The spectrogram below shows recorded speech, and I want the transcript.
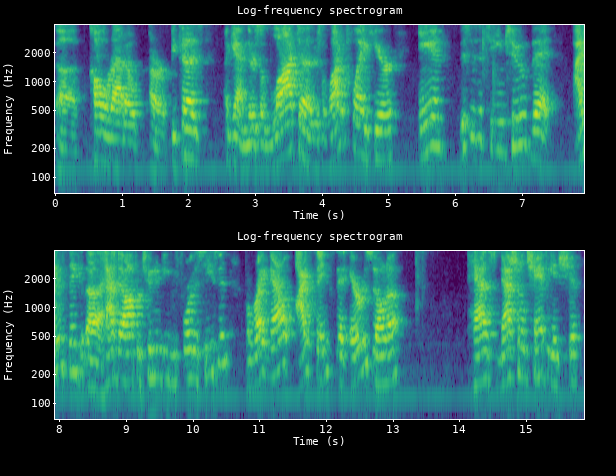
uh, Colorado, or because again, there's a lot. There's a lot of play here, and this is a team too that I didn't think uh, had the opportunity before the season, but right now I think that Arizona has national championship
